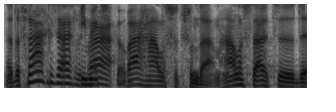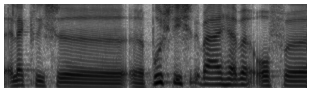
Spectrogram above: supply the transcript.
Nou, de vraag is eigenlijk, waar, waar halen ze het vandaan? Halen ze het uit eh, de elektrische eh, push die ze erbij hebben? Of, eh,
